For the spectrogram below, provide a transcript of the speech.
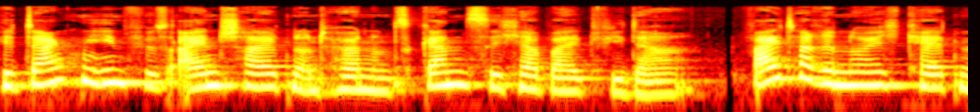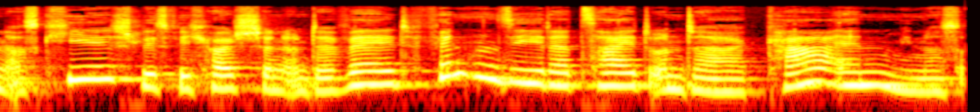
Wir danken Ihnen fürs Einschalten und hören uns ganz sicher bald wieder. Weitere Neuigkeiten aus Kiel, Schleswig-Holstein und der Welt finden Sie jederzeit unter kn-online.de.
